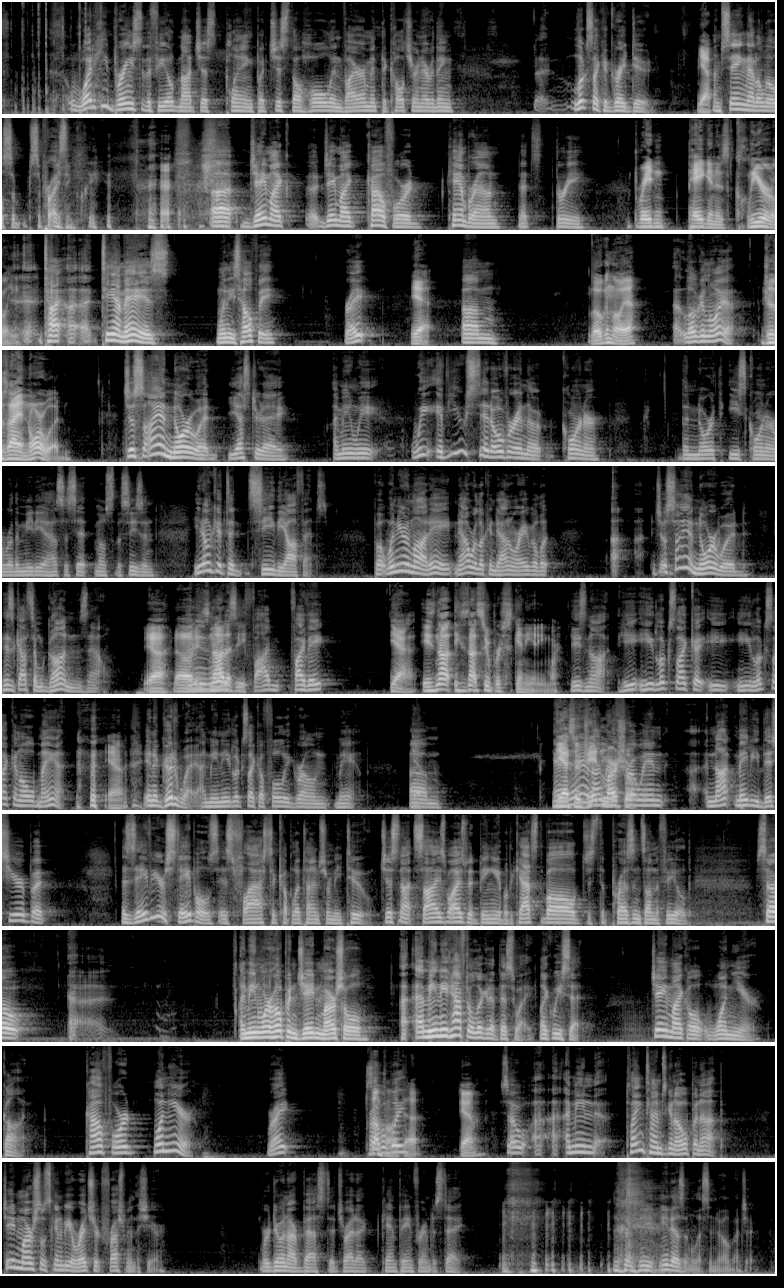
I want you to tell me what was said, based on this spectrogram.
what he brings to the field, not just playing, but just the whole environment, the culture, and everything, uh, looks like a great dude. Yeah, I'm saying that a little su- surprisingly. uh, J. Mike, uh, J. Mike, Kyle Ford, Cam Brown. That's three. Braden Pagan is clearly T- uh, uh, TMA is when he's healthy, right? yeah. Um, Logan Loya, uh, Logan Loya, Josiah Norwood. Josiah Norwood yesterday. I mean, we we if you sit over in the corner, the northeast corner where the media has to sit most of the season, you don't get to see the offense. But when you're in lot eight, now we're looking down. We're able to. Uh, Josiah Norwood has got some guns now. Yeah, no, I mean, he's not. is he five five eight? Yeah, he's not. He's not super skinny anymore. He's not. He he looks like a he, he looks like an old man. Yeah. in a good way. I mean, he looks like a fully grown man. Yeah. Um, Yeah, so Jaden Marshall- throw in uh, not maybe this year, but Xavier Staples has flashed a couple of times for me too. Just not size wise, but being able to catch the ball, just the presence on the field. So, I mean, we're hoping Jaden Marshall. I, I mean, he'd have to look at it this way, like we said. Jay Michael, one year gone. Kyle Ford, one year, right? Something Probably. like that. Yeah. So, I- I mean, playing time's going to open up. Jaden Marshall's going to be a redshirt freshman this year. We're doing our best to try to campaign for him to stay. he, he doesn't listen to a bunch of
